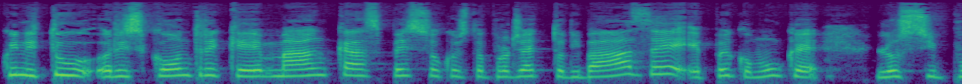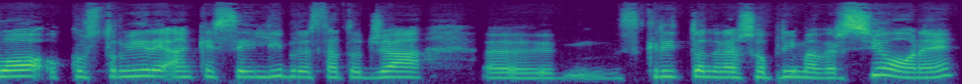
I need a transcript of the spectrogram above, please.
Quindi tu riscontri che manca spesso questo progetto di base e poi comunque lo si può costruire anche se il libro è stato già eh, scritto nella sua prima versione?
